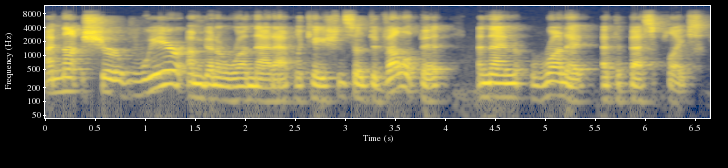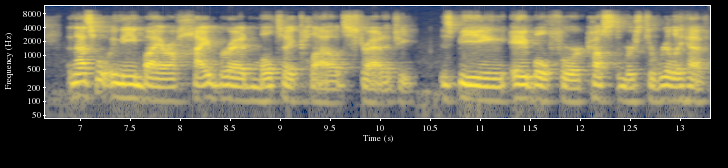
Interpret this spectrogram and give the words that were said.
I'm not sure where I'm going to run that application, so develop it and then run it at the best place. And that's what we mean by our hybrid multi-cloud strategy, is being able for customers to really have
